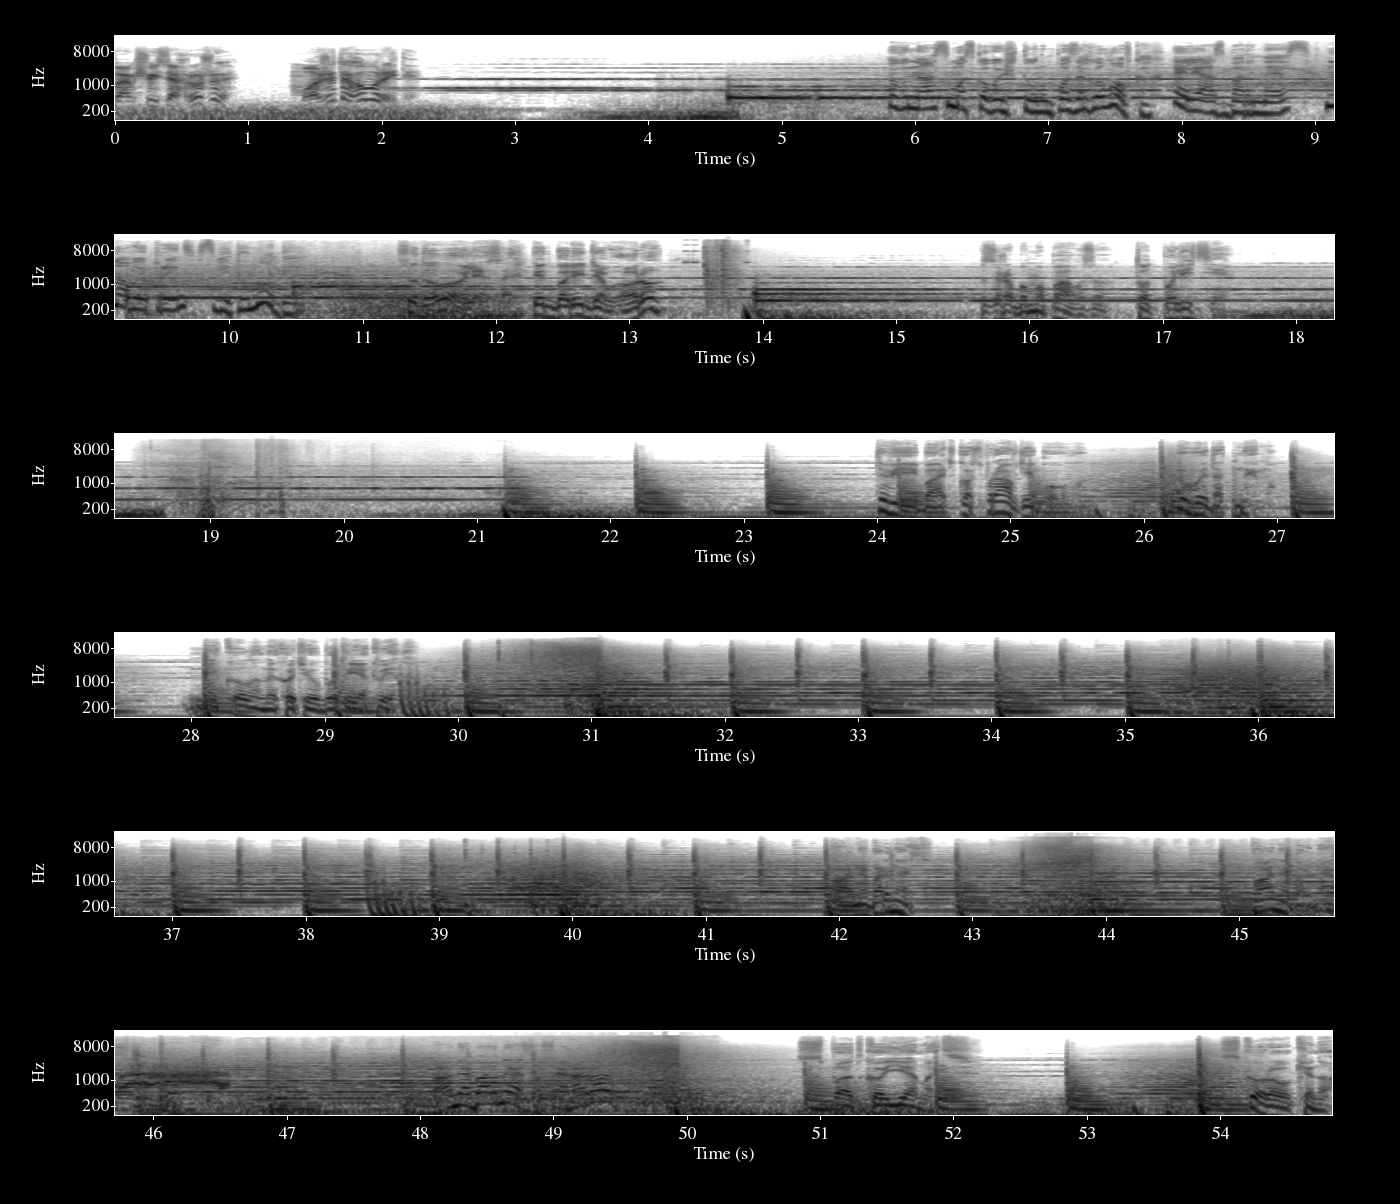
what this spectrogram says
Вам щось загрожує? Можете говорити? В нас мозковий штурм по заголовках. Еліас Барнес, новий принц світу моди. Чудово, Олесе. Підборіддя вгору. Зробимо паузу. Тут поліція. Твій батько справді був видатним. Ніколи не хотів бути як він. Пане Бернес. Пане Бернес. Пане Барнес, усе гаразд? Спадкоємець. Скоро у кіно.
